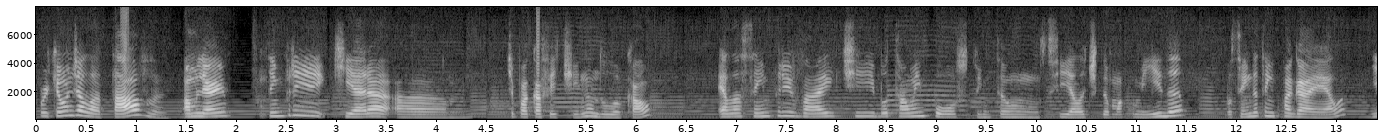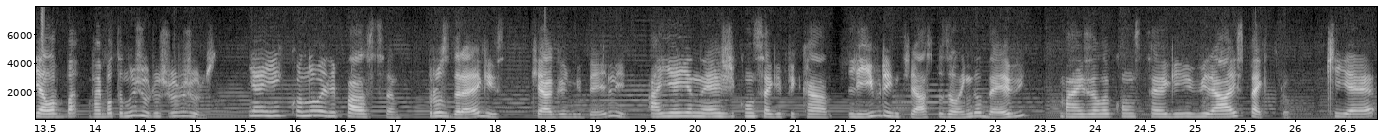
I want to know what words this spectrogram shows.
Porque onde ela tava, a mulher sempre que era a tipo a cafetina do local, ela sempre vai te botar um imposto. Então, se ela te deu uma comida, você ainda tem que pagar ela e ela vai botando juros, juros, juros. E aí, quando ele passa pros drags, que é a gangue dele, aí a Yanege consegue ficar livre, entre aspas, ela ainda deve, mas ela consegue virar espectro que é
